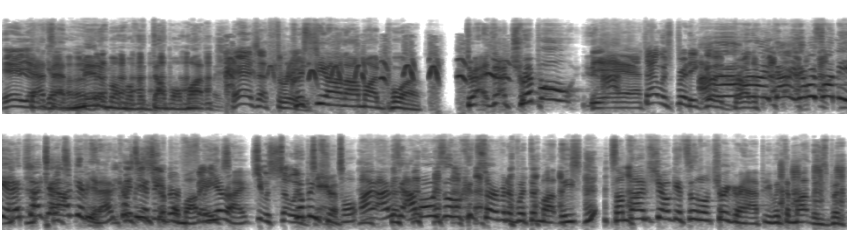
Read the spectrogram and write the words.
There you That's go. a minimum of a double monthly. There's a three. Christiane Amanpour. A triple? Yeah, that was pretty good, Ah, brother. that- was on the edge. I, will give you that. It could be a triple Muttley. face? You're right. She was so intense. Could be triple. I, I was, I'm always a little conservative with the Muttleys. Sometimes Joe gets a little trigger happy with the Muttleys, but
